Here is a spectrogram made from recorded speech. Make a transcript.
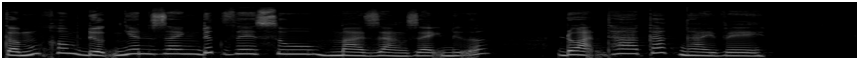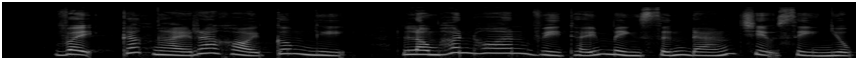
cấm không được nhân danh Đức Giêsu mà giảng dạy nữa, đoạn tha các ngài về. Vậy các ngài ra khỏi công nghị, lòng hân hoan vì thấy mình xứng đáng chịu sỉ nhục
